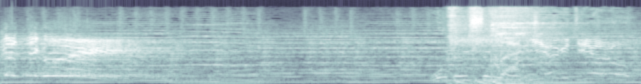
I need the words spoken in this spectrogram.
かってこい。脅してやろう。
